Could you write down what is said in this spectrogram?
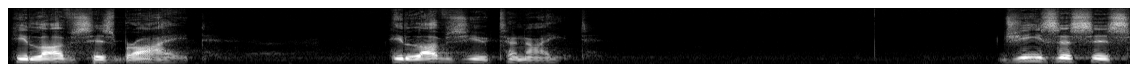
He loves his bride. He loves you tonight. Jesus is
